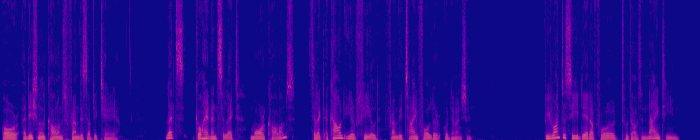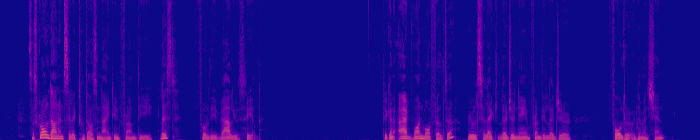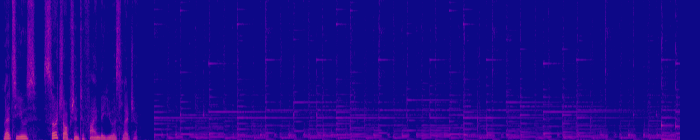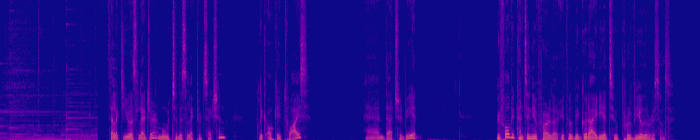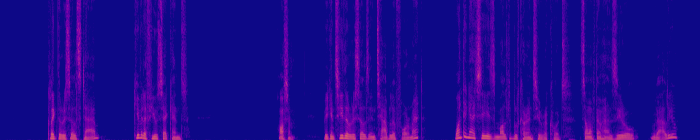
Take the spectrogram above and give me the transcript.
or additional columns from the subject area. Let's go ahead and select More Columns. Select Account Year field from the Time folder or dimension. We want to see data for 2019, so scroll down and select 2019 from the list for the Values field. We're going to add one more filter. We will select Ledger Name from the Ledger folder or dimension. Let's use search option to find the US ledger. Select US ledger and move it to the selected section. Click OK twice and that should be it. Before we continue further, it will be a good idea to preview the results. Click the Results tab. Give it a few seconds. Awesome. We can see the results in tabular format. One thing I see is multiple currency records. Some of them have zero value.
